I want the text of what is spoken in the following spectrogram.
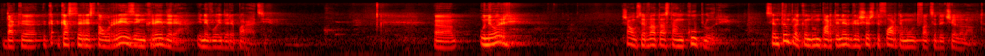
dacă, ca, ca să restaureze încrederea, e nevoie de reparație. Uh, uneori, și am observat asta în cupluri. Se întâmplă când un partener greșește foarte mult față de celălalt.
